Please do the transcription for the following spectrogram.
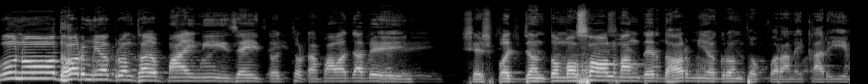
কোন ধর্মীয় গ্রন্থ পাইনি যে তথ্যটা পাওয়া যাবে। শেষ পর্যন্ত মুসলমানদের ধর্মীয় গ্রন্থ কোরআনে কারিম।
